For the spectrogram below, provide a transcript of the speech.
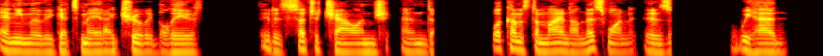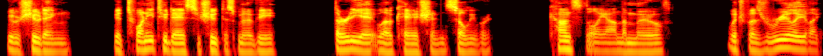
any movie gets made. I truly believe it is such a challenge. And what comes to mind on this one is we had, we were shooting, we had 22 days to shoot this movie, 38 locations. So we were constantly on the move, which was really like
